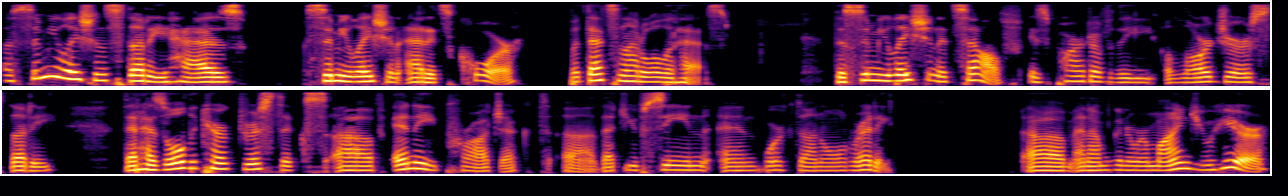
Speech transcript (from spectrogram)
A simulation study has simulation at its core, but that's not all it has. The simulation itself is part of the larger study that has all the characteristics of any project uh, that you've seen and worked on already. Um, and I'm going to remind you here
